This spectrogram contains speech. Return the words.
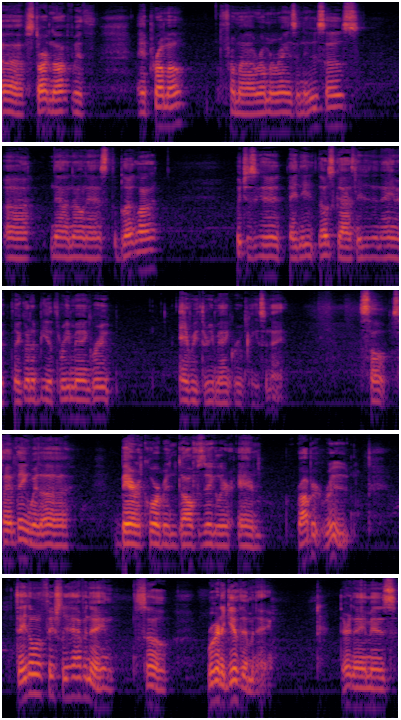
Uh, starting off with a promo from uh, Roman Reigns and the Usos, uh, now known as the Bloodline, which is good. They need those guys needed a name. If they're going to be a three man group, every three man group needs a name. So same thing with uh, Baron Corbin, Dolph Ziggler, and Robert Roode. They don't officially have a name, so we're going to give them a name. Their name is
